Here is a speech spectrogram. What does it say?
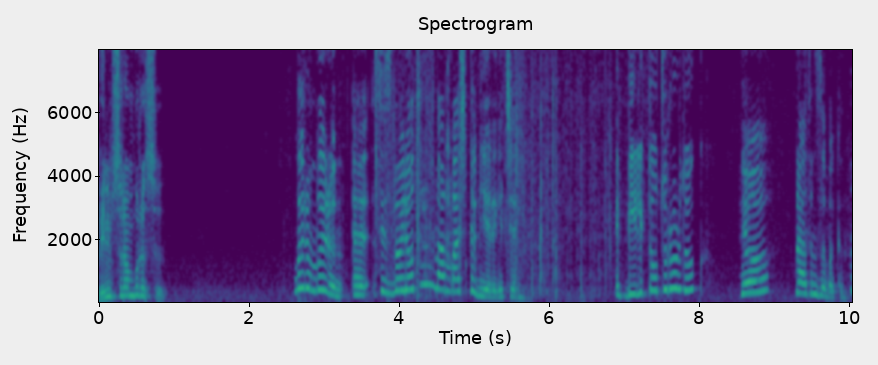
Benim sıram burası. Buyurun buyurun. Ee, siz böyle oturun ben başka bir yere geçerim. E birlikte otururduk. Yo rahatınıza bakın.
